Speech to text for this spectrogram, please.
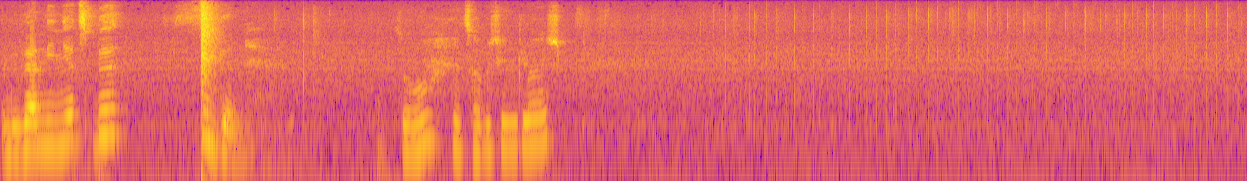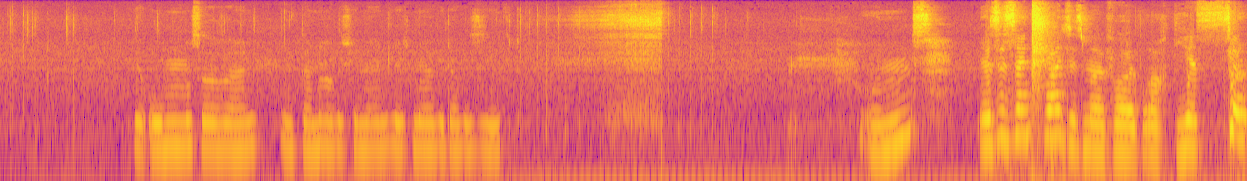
Und wir werden ihn jetzt besiegen. So, jetzt habe ich ihn gleich. Hier oben muss er sein. Und dann habe ich ihn endlich mal wieder besiegt. Und es ist ein zweites Mal vollbracht. Yes! Sir.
